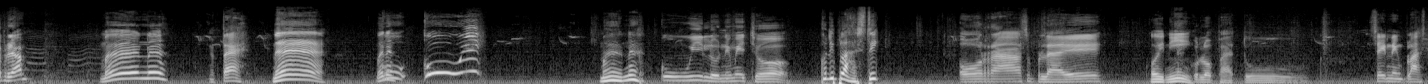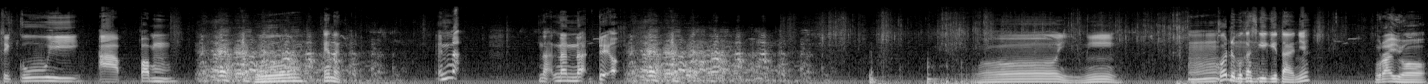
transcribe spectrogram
Ya Bram, mana? ngeteh. Nah, mana? Ku, kuwi, Mana? kuwi lho ning meja. Kok di plastik? Ora sebelahe Oh ini. kulo batu. Sing ning plastik kuwi apem. Oh, enak. Enak. Nak nak nak dek. Oh, ini. Hmm, Kok ada bekas gigitannya? Ora yo.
